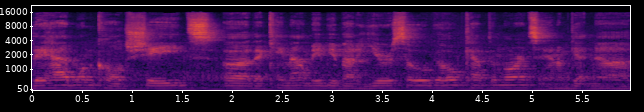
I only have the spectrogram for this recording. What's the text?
they had one called Shades uh, that came out maybe about a year or so ago, Captain Lawrence, and I'm getting uh,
